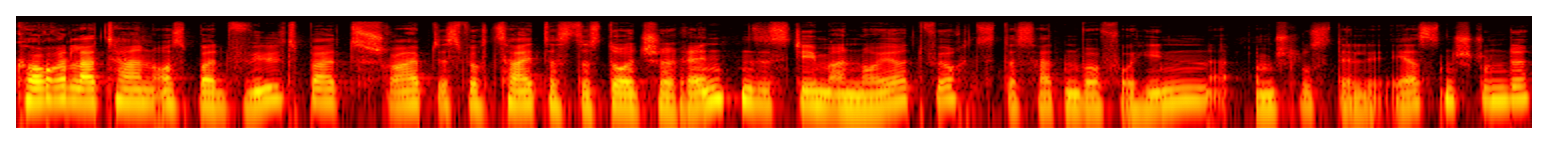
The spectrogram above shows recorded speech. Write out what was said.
Korlatan aus Bad Wildbad schreibt, es wird Zeit, dass das deutsche Rentensystem erneuert wird. Das hatten wir vorhin am Schluss der ersten Stunde.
